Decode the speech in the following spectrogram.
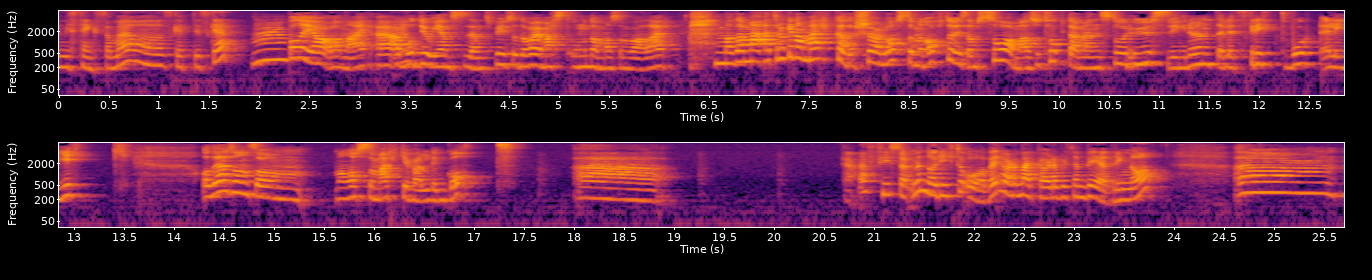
mistenksomme og skeptiske? Mm, både ja og nei. Eh, Jeg Ja. bodde jo i en studentby, så det var jo mest ungdommer som var der. Men de, jeg tror ikke de merka det sjøl også, men ofte hvis de så meg, så tok de en stor U-sving rundt eller et skritt bort eller gikk. Og det er sånn som man også merker veldig godt. Eh, Ja, fy søren. Men når gikk det over? Har du merka har det blitt en bedring nå? Ehm,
